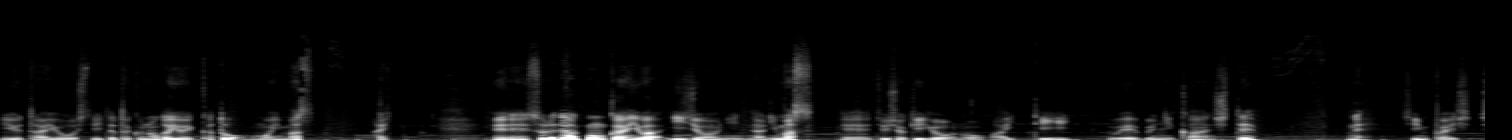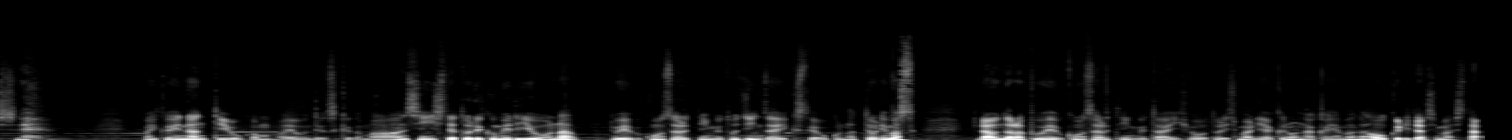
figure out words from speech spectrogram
いう対応をしていただくのが良いかと思います。はい。えー、それでは今回は以上になります。えー、中小企業の IT ウェブに関して、ね、心配し、毎回何て言おうか迷うんですけど、まあ、安心して取り組めるようなウェブコンサルティングと人材育成を行っております。ラウンドラップウェブコンサルティング代表取締役の中山がお送りいたしました。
